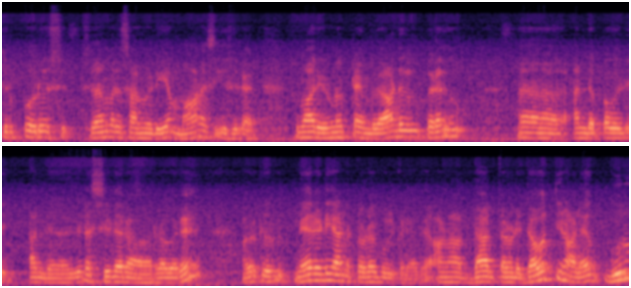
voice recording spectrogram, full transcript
திருப்பூர் சி சிதம்பரசாமியுடைய மானசீக சிலர் சுமார் இருநூற்றி ஐம்பது ஆண்டுகளுக்கு பிறகு அந்த பகுதி அந்த இதில் சீடராக வர்றவர் அவருக்கு நேரடியான தொடர்புகள் கிடையாது. ஆனால் தான் தன்னுடைய தவத்தினால் குரு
